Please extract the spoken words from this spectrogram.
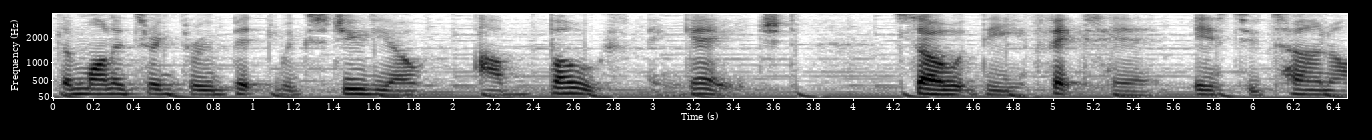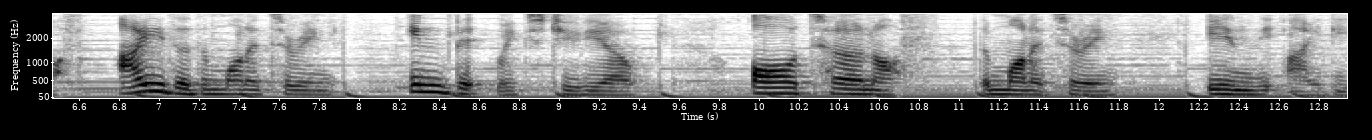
the monitoring through Bitwig Studio are both engaged. So the fix here is to turn off either the monitoring in Bitwig Studio or turn off the monitoring in the ID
